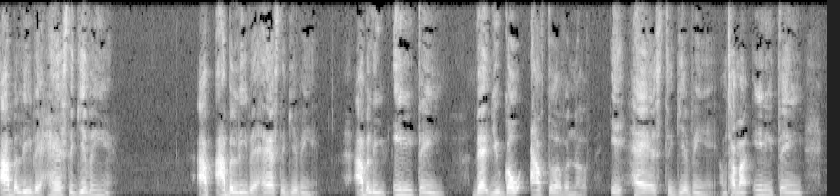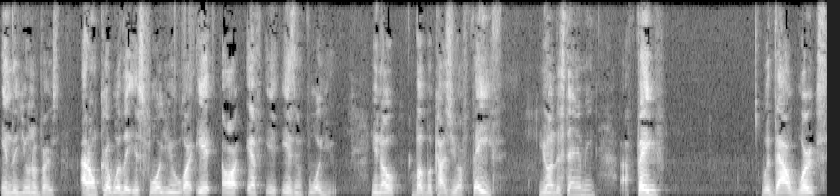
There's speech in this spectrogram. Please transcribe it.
I believe it has to give in. I, I believe it has to give in. I believe anything that you go after of enough, it has to give in. I'm talking about anything in the universe. I don't care whether it's for you or it or if it isn't for you. You know, but because your faith. You understand me? Faith without works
